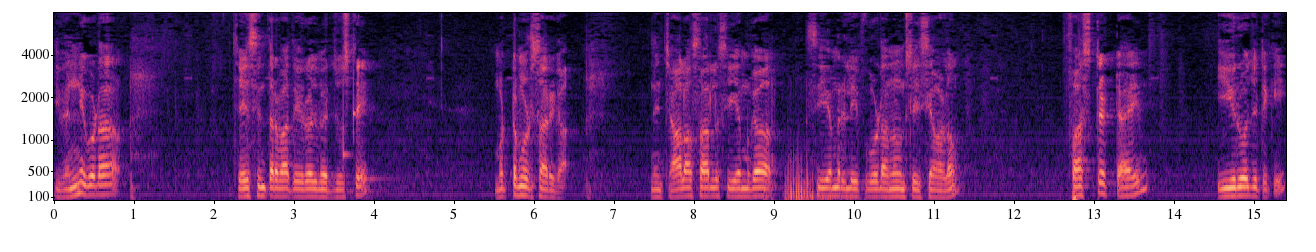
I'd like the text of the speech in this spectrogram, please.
ఇవన్నీ కూడా చేసిన తర్వాత ఈరోజు మీరు చూస్తే మొట్టమొదటిసారిగా నేను చాలాసార్లు సీఎంగా సీఎం రిలీఫ్ కూడా అనౌన్స్ చేసేవాళ్ళం. ఫస్ట్ టైం ఈ రోజుటికి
